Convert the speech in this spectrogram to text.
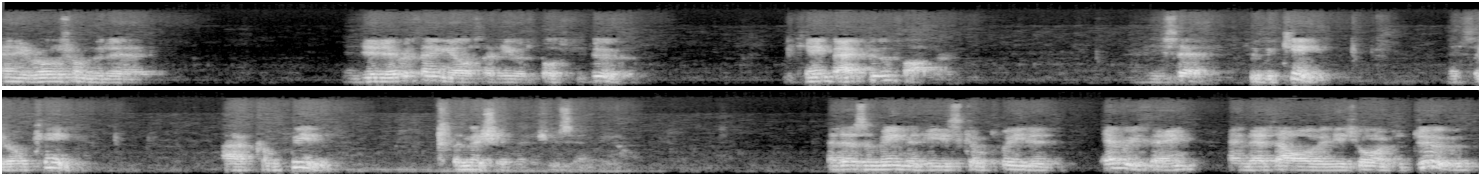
and he rose from the dead and did everything else that he was supposed to do, he came back to the Father and he said to the king, he said, O king, I have completed the mission that you sent me on. That doesn't mean that he's completed everything and that's all that he's going to do.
